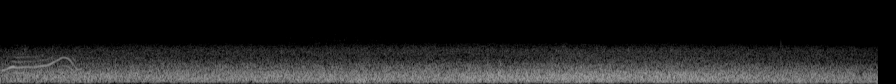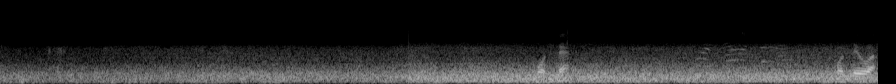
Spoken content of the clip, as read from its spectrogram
แล้ว หมดแล้ว หมดเร็วอะ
